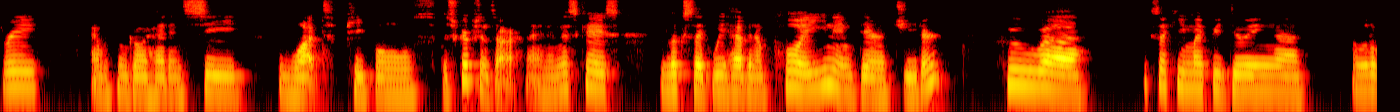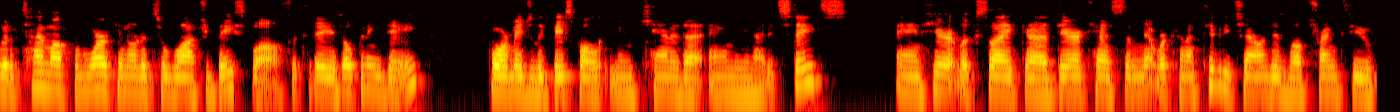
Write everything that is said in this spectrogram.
three, and we can go ahead and see what people's descriptions are. And in this case, it looks like we have an employee named Derek Jeter who uh, looks like he might be doing uh, a little bit of time off from work in order to watch baseball. So today is opening day for Major League Baseball in Canada and the United States. And here it looks like uh, Derek has some network connectivity challenges while trying to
